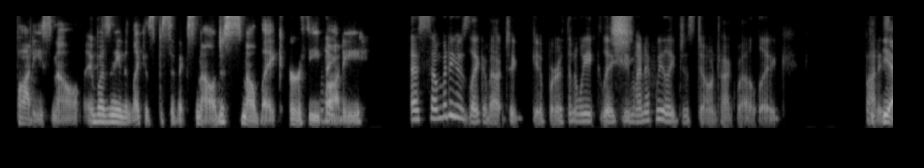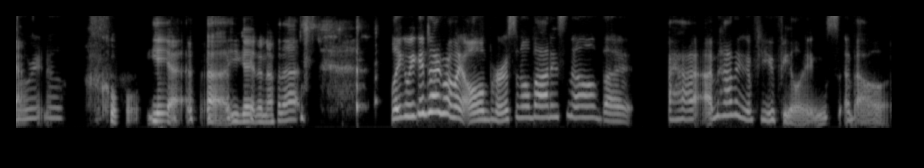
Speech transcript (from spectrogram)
body smell. It wasn't even like a specific smell. It just smelled like earthy Like- body. As somebody who's like about to give birth in a week, like, do you mind if we like just don't talk about like body Yeah. smell right now? Cool. Yeah. Uh, you get enough of that? Like, we can talk about my own personal body smell, but I ha- I'm having a few feelings about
